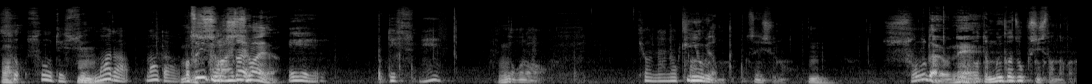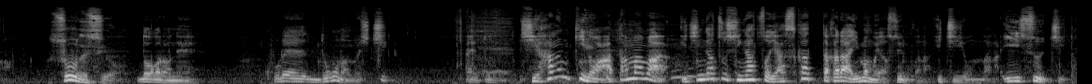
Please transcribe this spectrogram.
そそうですよ、まだまだ、また数日前だよ。ええですねだから、今日7日金曜日だもん、先週の。そうだよだっねて。6日続進したんだから。そうですよ。だからね、これ、どうなの？七えっと、四半期の頭は1月、4月は安かったから、今も安いのかな、147、いい数値と。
